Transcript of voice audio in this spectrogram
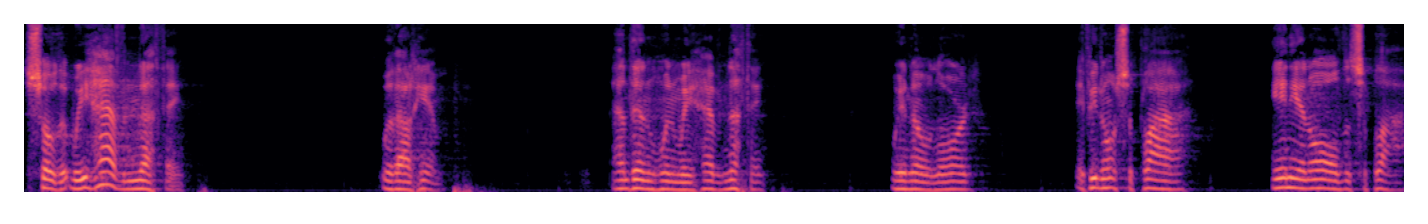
so that we have nothing without Him. And then when we have nothing, we know, Lord, if you don't supply any and all the supply,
